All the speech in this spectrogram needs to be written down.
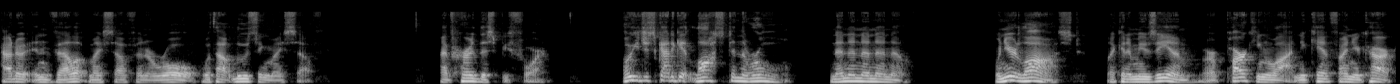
how to envelop myself in a role without losing myself. I've heard this before. Oh, you just got to get lost in the role. No, no, no, no, no. When you're lost, like in a museum or a parking lot and you can't find your car,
